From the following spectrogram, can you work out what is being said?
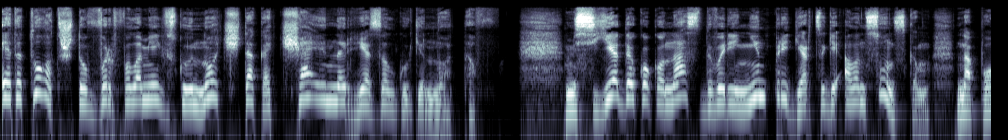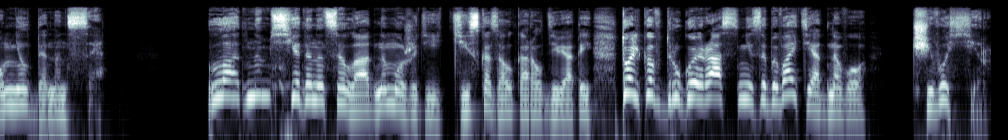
это тот, что в Варфоломеевскую ночь так отчаянно резал гугенотов. «Мсье де Коконас — дворянин при герцоге Алансонском», — напомнил де Нансе. «Ладно, мсье де Нансе, ладно, можете идти», — сказал Карл IX. «Только в другой раз не забывайте одного». «Чего, сир?»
